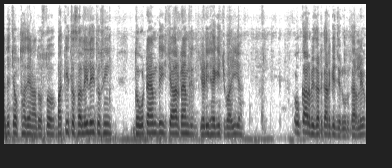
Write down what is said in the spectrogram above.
ਅੱਜ ਚੌਥਾ ਦਿਨ ਆ ਦੋਸਤੋ। ਬਾਕੀ ਤਸੱਲੀ ਲਈ ਤੁਸੀਂ ਦੋ ਟਾਈਮ ਦੀ, ਚਾਰ ਟਾਈਮ ਦੀ ਜਿਹੜੀ ਹੈਗੀ ਚਵਾਈ ਆ, ਉਹ ਘਰ ਵਿਜ਼ਿਟ ਕਰਕੇ ਜ਼ਰੂਰ ਕਰ ਲਿਓ।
